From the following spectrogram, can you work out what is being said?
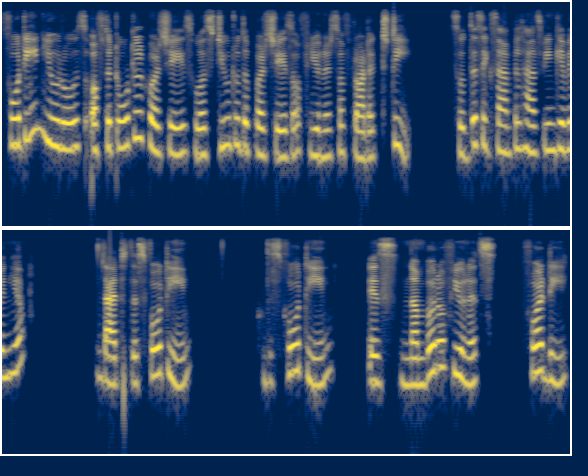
14 euros of the total purchase was due to the purchase of units of product D. So this example has been given here. That's this 14, this 14 is number of units for D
